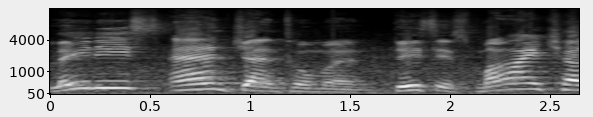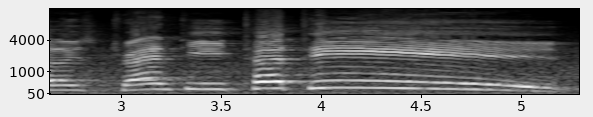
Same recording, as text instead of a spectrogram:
Ladies and gentlemen, this is my challenge 2013!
